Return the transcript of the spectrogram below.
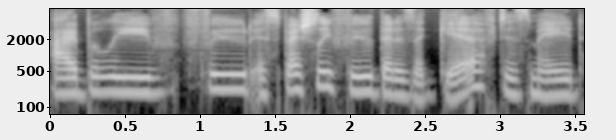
I believe food, especially food that is a gift, is made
